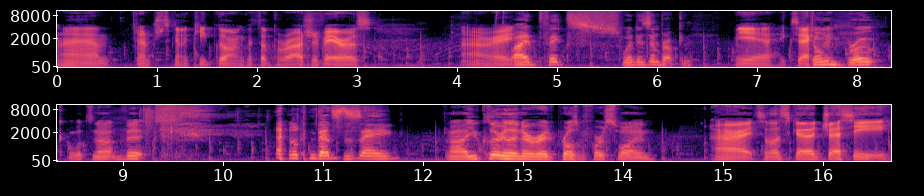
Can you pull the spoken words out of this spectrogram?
And I'm just gonna keep going with the barrage of arrows. Alright. I fix what isn't broken. Yeah, exactly. Don't broke what's not fixed. I don't think that's the saying. Uh, you clearly never read Pearls Before Swine. Alright, so let's go, Jesse.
